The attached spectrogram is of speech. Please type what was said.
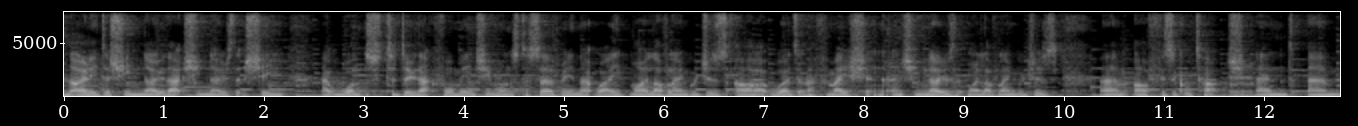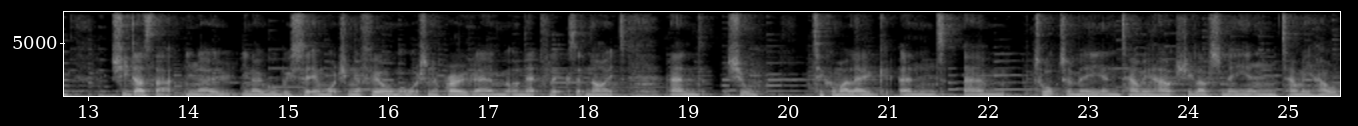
not only does she know that, she knows that she uh, wants to do that for me and she wants to serve me in that way. My love languages are words of affirmation, and she knows that my love languages um, are physical touch. And um, she does that. You know, you know, we'll be sitting watching a film or watching a program or Netflix at night, and she'll tickle my leg and um, talk to me and tell me how much she loves me and tell me how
